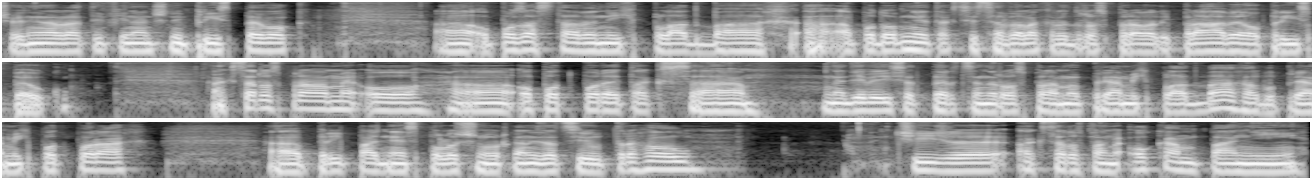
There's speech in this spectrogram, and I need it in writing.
čo je nenávratný finančný príspevok, a o pozastavených platbách a, a podobne, tak ste sa veľakrát rozprávali práve o príspevku. Ak sa rozprávame o, o podpore, tak sa na 90% rozprávame o priamých platbách alebo priamých podporách, a prípadne spoločnú organizáciu trhov, Čiže ak sa rozprávame o kampani,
